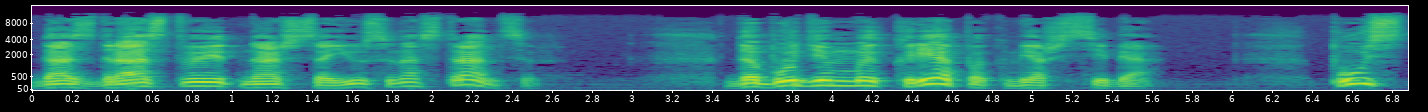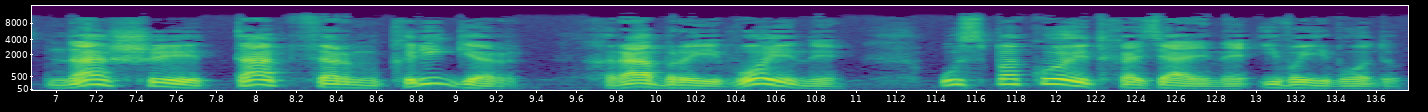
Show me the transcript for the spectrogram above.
Да здравствует наш союз иностранцев. Да будем мы крепок меж себя. Пусть наши Тапфернкригер, храбрые воины, успокоят хозяина и воеводу.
